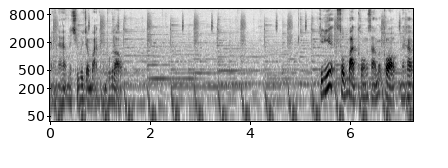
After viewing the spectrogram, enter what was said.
น์นะครับในชีวิตประจำวันของพวกเรา ทีนี้สมบัติของสารประกอบนะครับ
